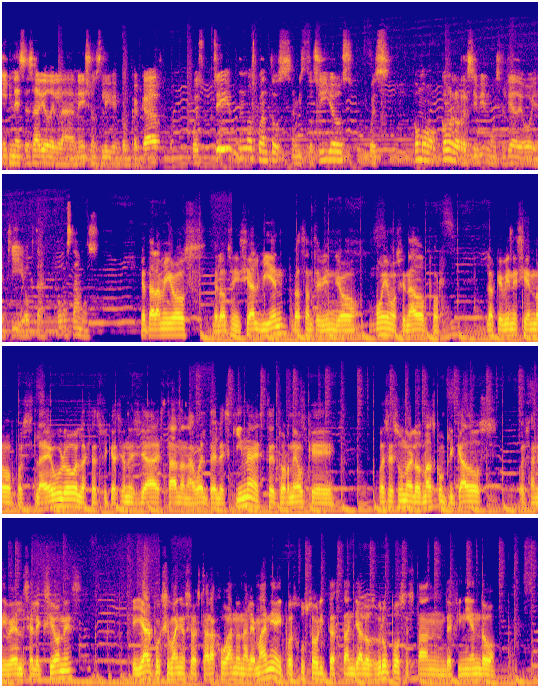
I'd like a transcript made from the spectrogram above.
innecesario de la Nations League en CONCACAF, pues sí, unos cuantos amistosillos, pues ¿Cómo, ¿Cómo lo recibimos el día de hoy aquí, Octa? ¿Cómo estamos? ¿Qué tal amigos del once inicial? Bien, bastante bien. Yo muy emocionado por lo que viene siendo pues la Euro. Las clasificaciones ya están a la vuelta de la esquina. Este torneo que pues es uno de los más complicados pues a nivel selecciones. Que ya el próximo año se estará jugando en Alemania y pues justo ahorita están ya los grupos, están definiendo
